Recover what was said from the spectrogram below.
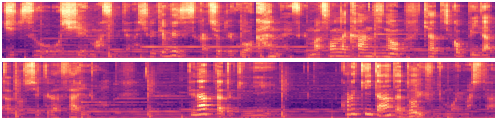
術を教えますみたいな。集客術かちょっとよくわかんないですけどまあそんな感じのキャッチコピーだったとしてくださいよ。ってなった時にこれ聞いたあなたはどういうふうに思いました？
